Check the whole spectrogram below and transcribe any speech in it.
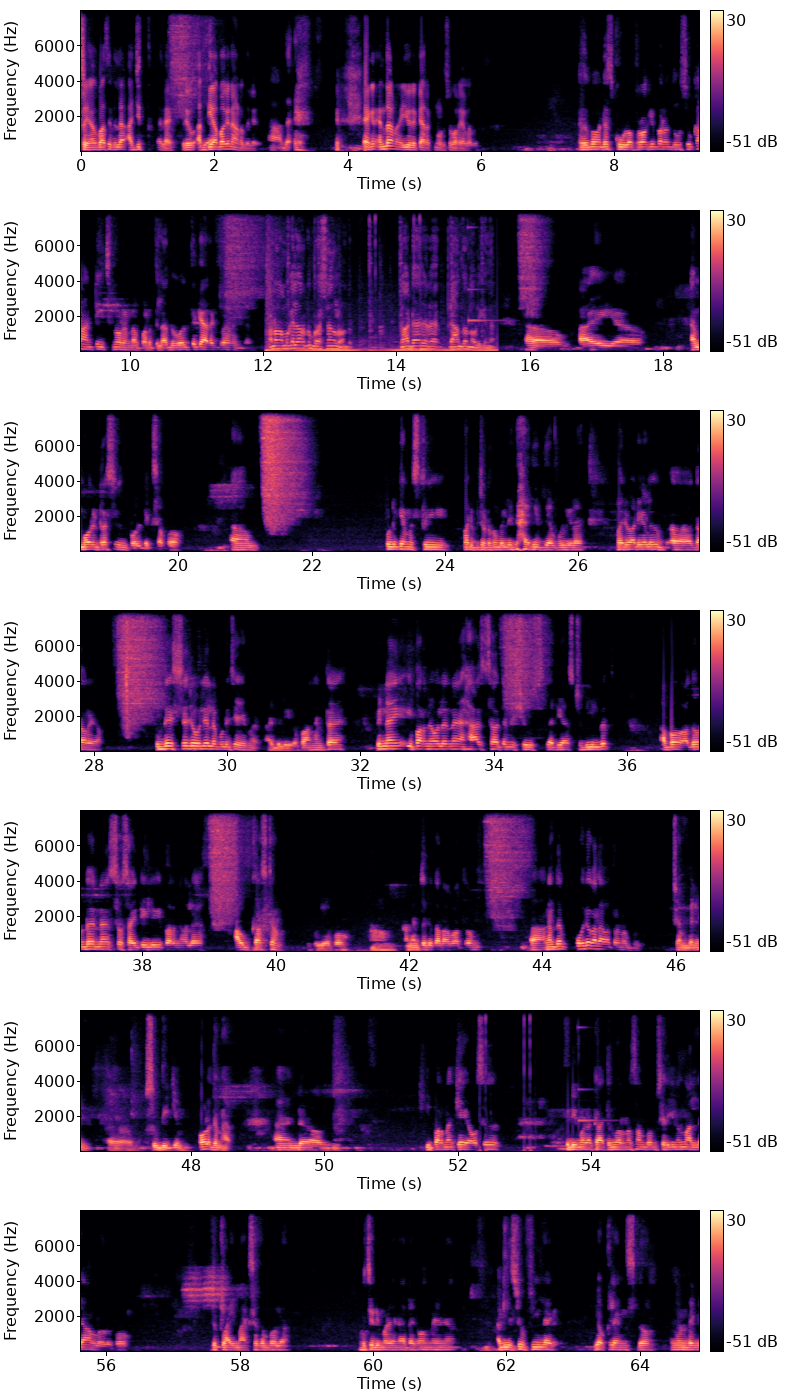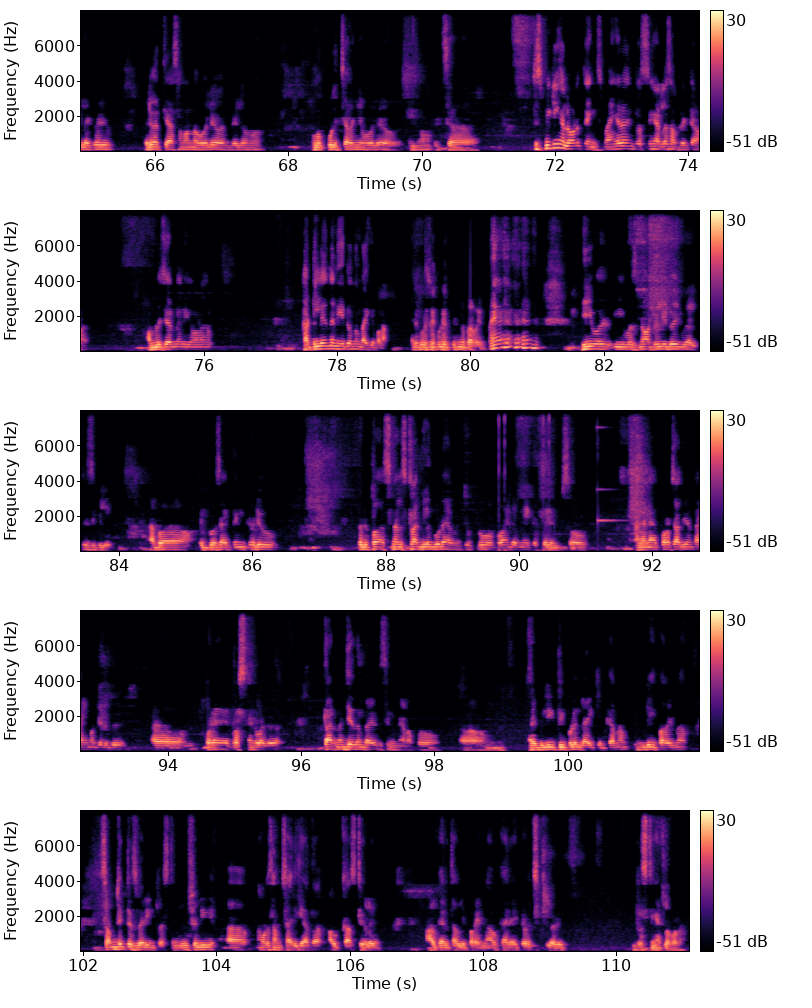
ശ്രീനാഥ് ബാസിലെ അജിത് അല്ലെ? ഒരു അധ്യാപകനാണ് ഇതിൽ. ആ, എന്താണ് ഈ ഒരു ക്യാരക്ടറിനെ കുറിച്ച് പറയാനുള്ളത്? അതിപ്പോ മറ്റേ സ്കൂൾ ഓഫ് റോക്കി പറഞ്ഞ ദോസു കാൻ ടീച്ച് എന്ന് പറയണ്ട പടത്തിൽ അതുപോലത്തെ ക്യാരക്ടറാണ് ഉണ്ട് കാരണം നമുക്ക് എല്ലാവർക്കും പ്രശ്നങ്ങളുണ്ട് നാട്ടുകാരെ ഭ്രാന്തെന്ന് വിളിക്കുന്നത് I I more interested in politics അപ്പോ പുള്ളി കെമിസ്ട്രി പഠിപ്പിച്ചിടത്തും വലിയ കാര്യമില്ല. പുള്ളിയുടെ പരിപാടികൾ എന്താ പറയാ ഉദ്ദേശിച്ച ജോലിയല്ല പുള്ളി ചെയ്യുന്നത് ഐ ബിലീവ് അപ്പോൾ അങ്ങനത്തെ പിന്നെ ഈ പറഞ്ഞ പോലെ തന്നെ has certain issues that has to deal with അപ്പോൾ അതുകൊണ്ട് തന്നെ സൊസൈറ്റിയിൽ ഈ പറഞ്ഞ പോലെ ഔട്ട്കാസ്റ്റ് ആണ് പുള്ളി. അപ്പോൾ അങ്ങനത്തെ ഒരു കഥാപാത്രം അങ്ങനത്തെ ഓരോ കഥാപാത്രങ്ങൾക്കും ചെമ്പനും സുധിക്കും ഓൾ ദം ഹാവ് ആൻഡ് ഈ പറഞ്ഞ കെയോസ് ഇടിമഴ കാറ്റ് എന്ന് പറഞ്ഞ സംഭവം ശരിക്കും നല്ലതാണല്ലോ ഇപ്പോൾ ഒരു ക്ലൈമാക്സ് ഒക്കെ പോലെ കുറച്ച് മഴ കാറ്റൊക്കെ വന്നു കഴിഞ്ഞാൽ at least you feel like you cleansed or അങ്ങനെ എന്തെങ്കിലുമൊക്കെ ഒരു ഒരു വ്യത്യാസം വന്ന പോലെയോ എന്തെങ്കിലും ഒന്ന് കുളിച്ചിറങ്ങിയ പോലെയോ it's speaking a lot of things ഭയങ്കര ഇൻട്രസ്റ്റിംഗ് ആയിട്ടുള്ള സബ്ജക്റ്റ് ആണ്. അമ്പിളിച്ചേട്ടൻ എനിക്ക് തോന്നുന്നു കട്ടിലേന്ന് നിന്ന് എണീറ്റൊന്നും ഉണ്ടാക്കിയ അതിനെ കുറിച്ച് പുള്ളി പിന്നെ പറയും. He was not really doing well physically അപ്പോൾ ഇറ്റ് വാസ് ഐ തിങ്ക് ഒരു ഒരു പേഴ്സണൽ സ്ട്രഗിളും കൂടെ ആയിരുന്നു to prove a point make a film so അങ്ങനെ കുറച്ചധികം ടൈമൊക്കെ എടുത്ത് കുറെ പ്രശ്നങ്ങളൊക്കെ തരണം ചെയ്തിട്ടുണ്ടായ ഒരു സിനിമയാണ്. അപ്പോൾ I believe people like it കാരണം ഇതിന്റെ ഈ പറയുന്ന subject is very interesting usually നമ്മൾ സംസാരിക്കാത്ത ഔട്ട്കാസ്റ്റുകളെയും ആൾക്കാർ തള്ളി പറയുന്ന ആൾക്കാരെയൊക്കെ വെച്ചിട്ടുള്ളൊരു ഇൻട്രസ്റ്റിംഗ് ആയിട്ടുള്ള പടം.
